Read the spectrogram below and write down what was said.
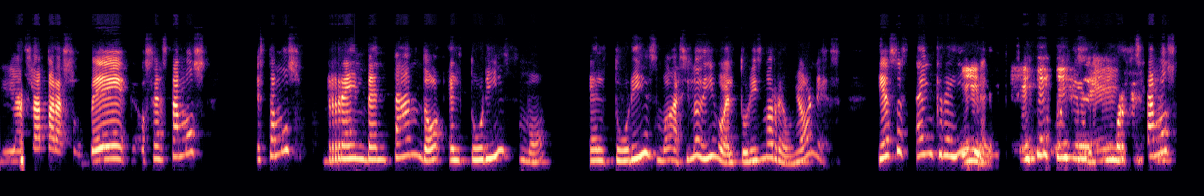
las lámparas UV, o sea, estamos, estamos reinventando el turismo, el turismo, así lo digo, el turismo reuniones. Y eso está increíble, porque estamos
